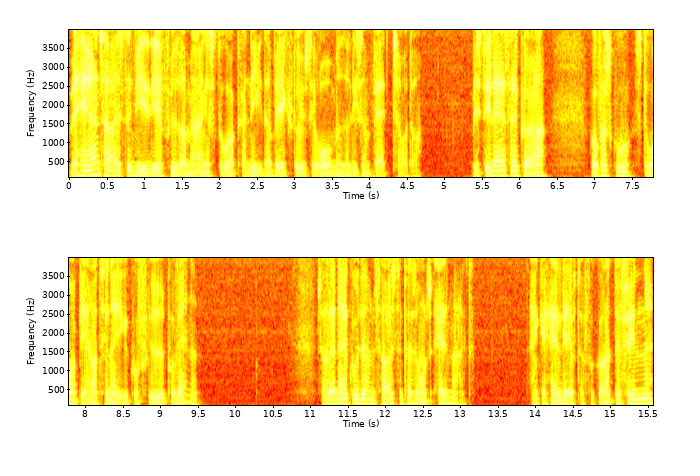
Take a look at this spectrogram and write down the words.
Ved herrens højeste vilje flyder mange store planeter vægtløst i rummet, ligesom vattotter. Hvis det lader sig gøre, hvorfor skulle store bjergtænder ikke kunne flyde på vandet? Sådan er guddommens højeste persons almagt. Han kan handle efter for godt befindende,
